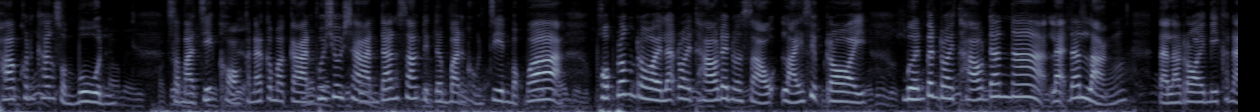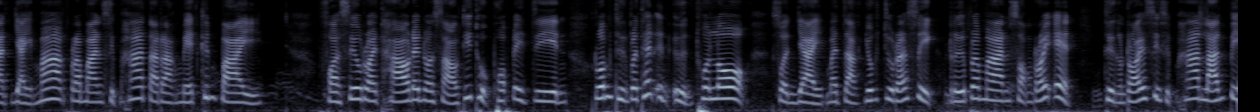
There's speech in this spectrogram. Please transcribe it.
ภาพค่อนข้างสมบูรณ์ สมาชิกของคณะกรรมการผู้เชี่ยวชาญด้านซากดึกดำบรรพ์ของจีนบอกว่า พบร่องรอยและรอยเท้าไดโนเสาร์หลายสิบรอย เหมือนเป็นรอยเท้าด้านหน้าและด้านหลัง แต่ละรอยมีขนาดใหญ่มากประมาณ 15 ตารางเมตรขึ้นไป ฟอสซิลรอยเท้าไดโนเสาร์ที่ถูกพบในจีน รวมถึงประเทศอื่นๆ ทั่วโลก ส่วนใหญ่มาจากยุคจูราสสิก หรือประมาณ 201 ถึง 145 ล้านปี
